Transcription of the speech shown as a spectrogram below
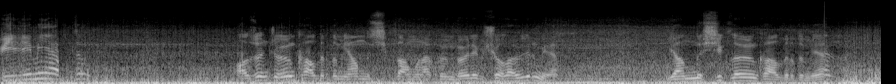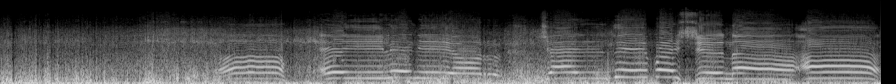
Wheelie'mi yaptım. Az önce ön kaldırdım yanlışlıkla amına koyayım. Böyle bir şey olabilir mi ya? Yanlışlıkla ön kaldırdım ya. Ah eğleniyor kendi başına. Ah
